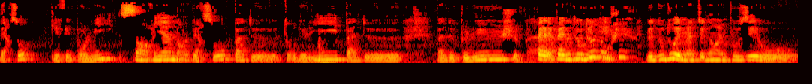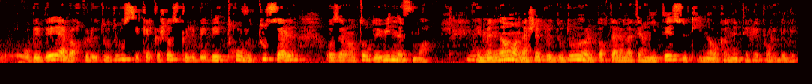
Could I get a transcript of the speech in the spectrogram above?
berceau qui est fait pour lui, sans rien dans le berceau, pas de tour de lit, pas de, pas de peluche. Pas, pas de doudou non plus? Le doudou est maintenant imposé au, au bébé, alors que le doudou, c'est quelque chose que le bébé trouve tout seul aux alentours de 8-9 mois. Et maintenant, on achète le doudou, on le porte à la maternité, ce qui n'a aucun intérêt pour le bébé.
